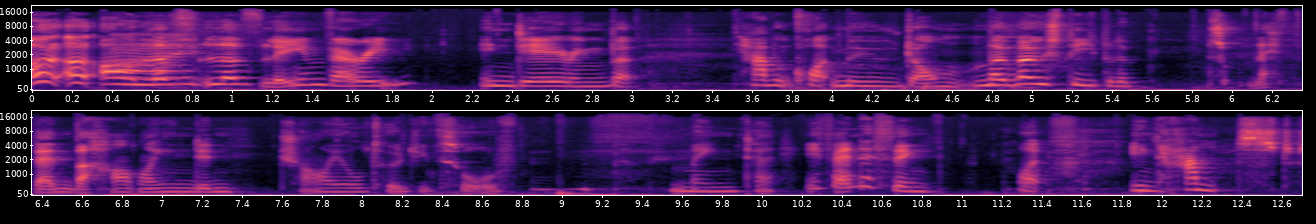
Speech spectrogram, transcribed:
are, are, are I- lov- lovely and very endearing, but haven't quite moved on. Most people have sort of left them behind in childhood. You've sort of maintained, if anything, like enhanced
